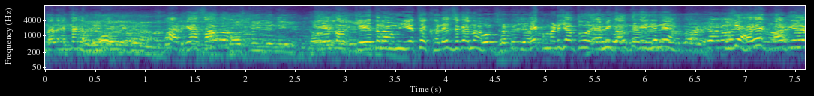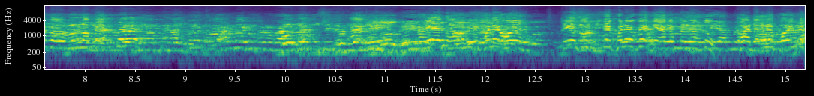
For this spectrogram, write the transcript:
ਸਾਹਿਬ ਇਹ ਤਾਂ ਕੇਤ ਰਾਮ ਜੀ ਇੱਥੇ ਖੜੇ ਸੀਗੇ ਨਾ। ਉਹ ਛੱਡੋ ਯਾਰ। ਇੱਕ ਮਿੰਟ ਜਾਂ ਤੂੰ ਐਵੇਂ ਗਲਤ ਕਹੀ ਜਾਂਦੇ ਆ। ਤੁਸੀਂ ਹਰੇਕ ਪਾਰਟੀ ਦੇ ਕੋਲ ਬੋਲਣਾ ਪਿਆ। ਬੋਲੋ ਤੁਸੀਂ ਦਿੱਤਾ ਨਹੀਂ ਕੇਤ ਰਾਮ ਜੀ ਖੜੇ ਹੋਏ। ਕੇਤ ਰਾਮ ਜੀ ਨੇ ਖੜੇ ਹੋ ਕੇ ਕਿਹਾ ਕਿ ਮੈਨੂੰ ਤੂੰ? ਤੁਹਾਡੇ ਨਾਲ ਕੋਈ ਨਹੀਂ।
